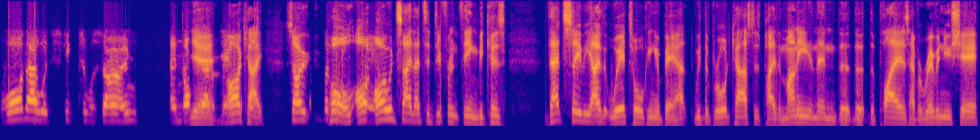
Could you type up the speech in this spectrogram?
Why they would stick to a zone and not yeah. Okay. So Paul, I, I would say that's a different thing because that CBA that we're talking about, with the broadcasters pay the money and then the, the, the players have a revenue share,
